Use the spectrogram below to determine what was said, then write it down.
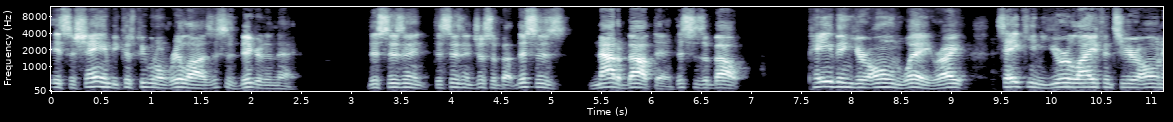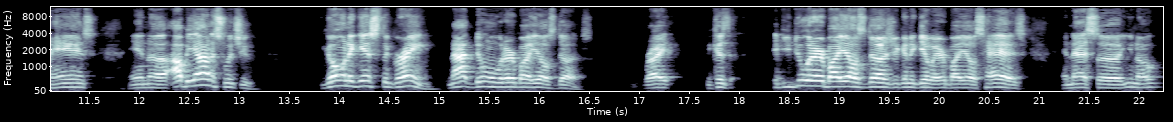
it's a shame because people don't realize this is bigger than that. This isn't this isn't just about this is not about that. This is about paving your own way, right? Taking your life into your own hands. And uh, I'll be honest with you, going against the grain, not doing what everybody else does, right? Because if you do what everybody else does, you're gonna get what everybody else has, and that's uh, you know,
